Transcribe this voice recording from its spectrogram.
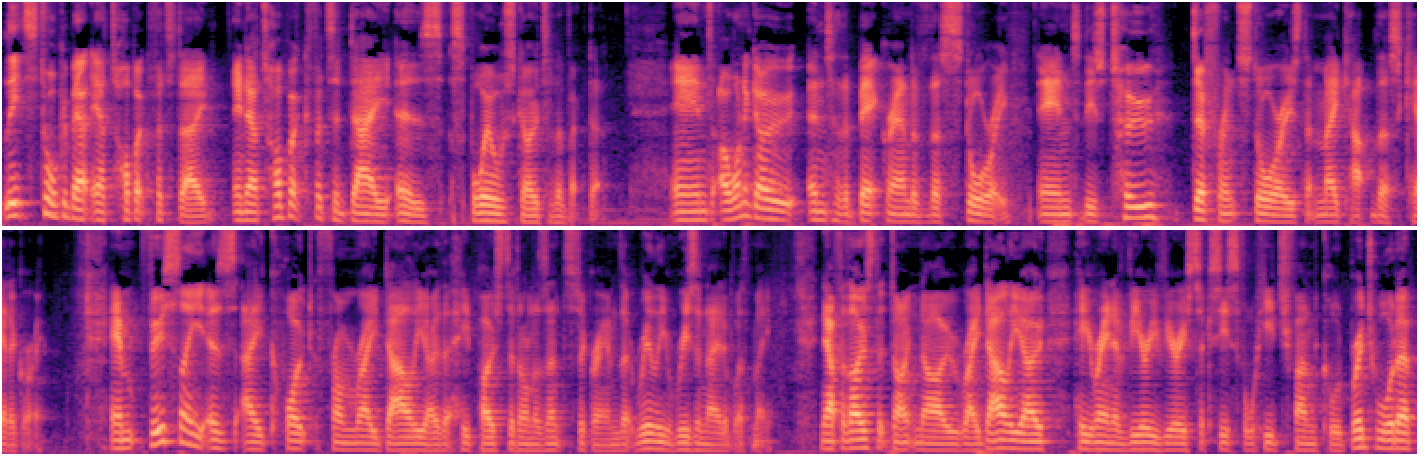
let's talk about our topic for today. And our topic for today is spoils go to the victor. And I want to go into the background of this story. And there's two different stories that make up this category. And firstly is a quote from Ray Dalio that he posted on his Instagram that really resonated with me. Now, for those that don't know Ray Dalio, he ran a very, very successful hedge fund called Bridgewater.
